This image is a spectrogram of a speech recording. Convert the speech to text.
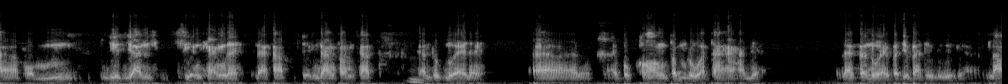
อ่าผมยืนยันเสียงแข็งเลยนะครับ เสียงดังฟังชัดอืมกันทุกหน่วยเลยอ่าฝ่ายปกครองตำรวจทหารเนี่ย และก็หน่วยปฏิบัติอื่นๆเนี่ยเรา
